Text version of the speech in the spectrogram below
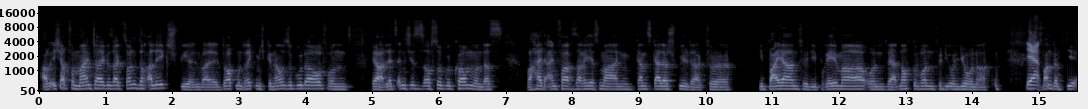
Aber ich habe von meinem Teil gesagt, sollen doch alle X spielen, weil Dortmund regt mich genauso gut auf. Und ja, letztendlich ist es auch so gekommen. Und das war halt einfach, sage ich jetzt mal, ein ganz geiler Spieltag für die Bayern, für die Bremer und wer hat noch gewonnen? Für die Unioner. Ja. Das waren, glaube ich, die,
